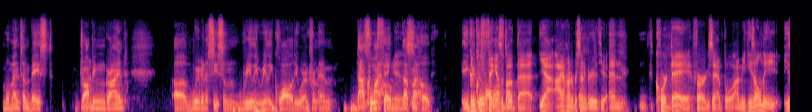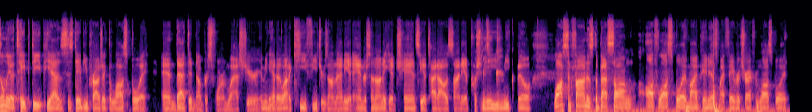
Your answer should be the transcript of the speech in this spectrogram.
momentum based Mm-hmm. dropping grind uh we're gonna see some really really quality work from him that's cool my hope is- that's my hope he the cool thing is about too. that. Yeah, I 100% agree with you. And Cordae, for example, I mean, he's only he's only a tape deep. He has his debut project, The Lost Boy, and that did numbers for him last year. I mean, he had a lot of key features on that. He had Anderson on it, he had Chance, he had Ty Dolla Sign, he had Pusha T, Meek. Meek Mill. Lost and Found is the best song off Lost Boy, in my opinion. It's my favorite track from Lost Boy.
